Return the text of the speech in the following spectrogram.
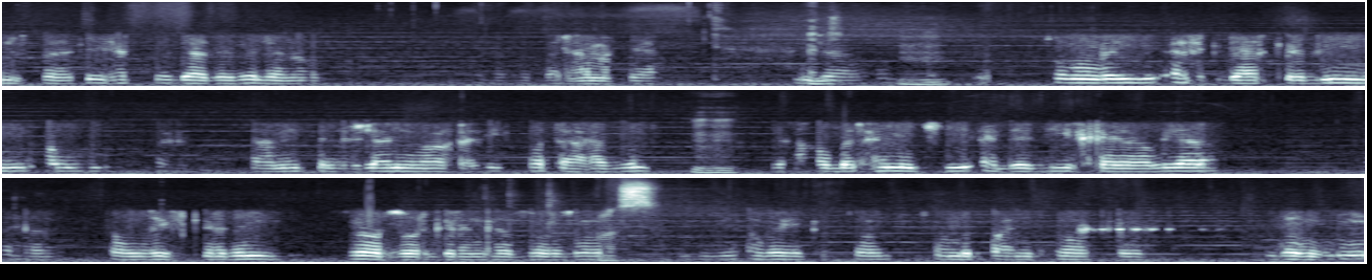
نووسەرەکەی هەرکەدا دەبێت لەناو بەرهەمەکە تۆمەڵی ئەرکدارکردنی ئەو سانەی کە لە ژانی واقعی خۆتا هەبوون ئەو بەرهەمێکی ئەدەبی خەیاڵە تەوزیفکردنی زۆر زۆر گرنگە زۆر زۆر ئەوەیە کە تۆ چۆن بتوانیت ئەوە دەبنی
